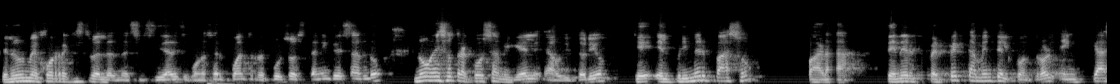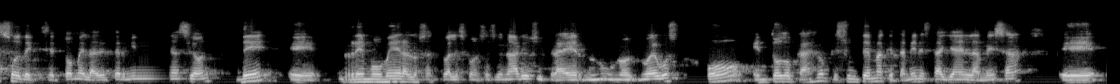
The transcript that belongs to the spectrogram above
tener un mejor registro de las necesidades y conocer cuántos recursos están ingresando, no es otra cosa, Miguel, auditorio, que el primer paso para tener perfectamente el control en caso de que se tome la determinación de eh, remover a los actuales concesionarios y traer unos nuevos o, en todo caso, que es un tema que también está ya en la mesa, eh,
